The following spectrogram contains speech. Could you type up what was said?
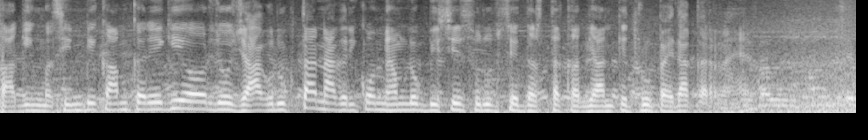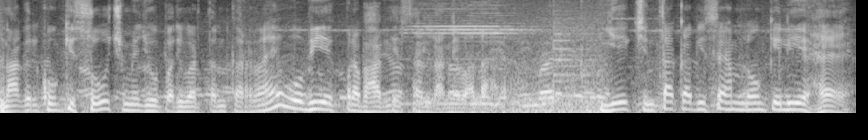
फागिंग मशीन भी काम करेगी और जो जागरूकता नागरिकों में हम लोग विशेष रूप से दस्तक अभियान के थ्रू पैदा कर रहे हैं, नागरिकों की सोच में जो परिवर्तन कर रहे हैं, वो भी एक प्रभावी असर लाने वाला है। ये एक चिंता का विषय हम लोगों के लिए है,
